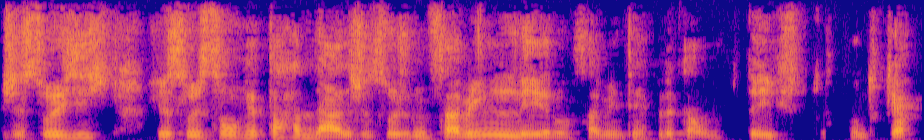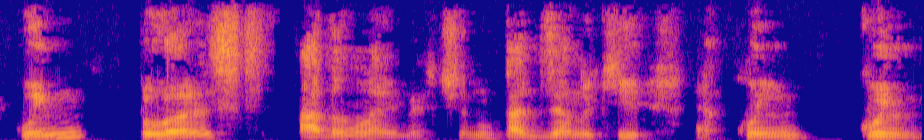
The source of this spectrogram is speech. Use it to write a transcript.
As pessoas, as pessoas são retardadas, as pessoas não sabem ler, não sabem interpretar um texto. Tanto que a Queen plus Adam Lambert. Não está dizendo que é Queen, Queen.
